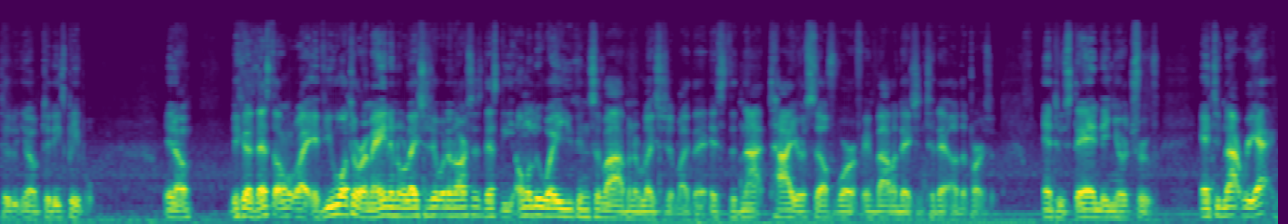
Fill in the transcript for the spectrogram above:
to you know to these people you know, because that's the only way. If you want to remain in a relationship with a narcissist, that's the only way you can survive in a relationship like that. Is to not tie your self worth and validation to that other person, and to stand in your truth, and to not react.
